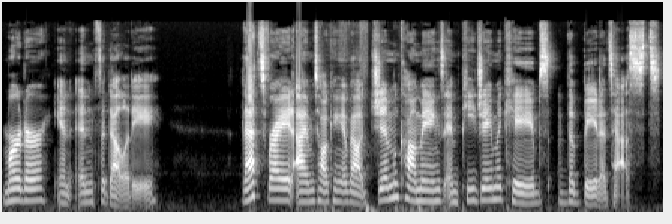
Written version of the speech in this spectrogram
murder, and infidelity. That's right, I'm talking about Jim Cummings and PJ McCabe's The Beta Test.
